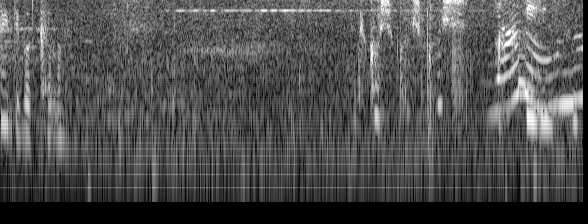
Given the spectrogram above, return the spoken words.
Hadi bakalım. Hadi koş koş koş. Aferin sana.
